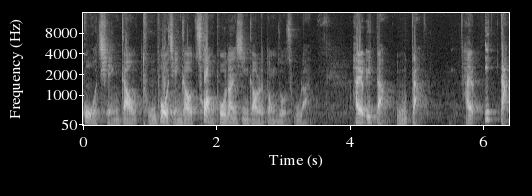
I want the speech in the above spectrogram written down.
过前高、突破前高、创波段新高的动作出来，还有一档五档，还有一档。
